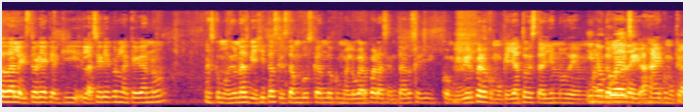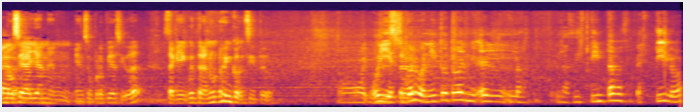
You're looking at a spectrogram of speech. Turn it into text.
toda la historia que aquí, la serie con la que ganó, es como de unas viejitas que están buscando como el lugar para sentarse y convivir, pero como que ya todo está lleno de Y no pueden. y, ajá, y como que Claro. no se hallan en, en su propia ciudad, hasta que encuentran un rinconcito. Ay, Oye, es súper bonito todo el, el- los, los distintos estilos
